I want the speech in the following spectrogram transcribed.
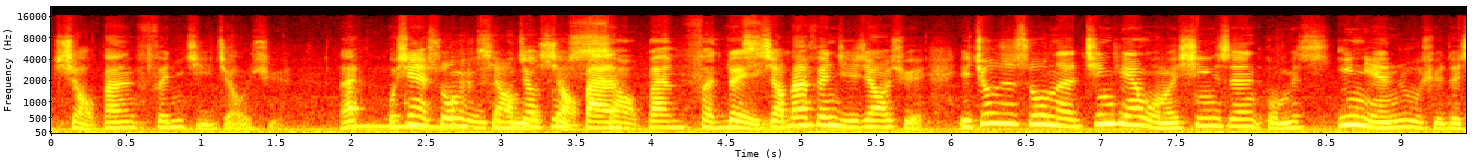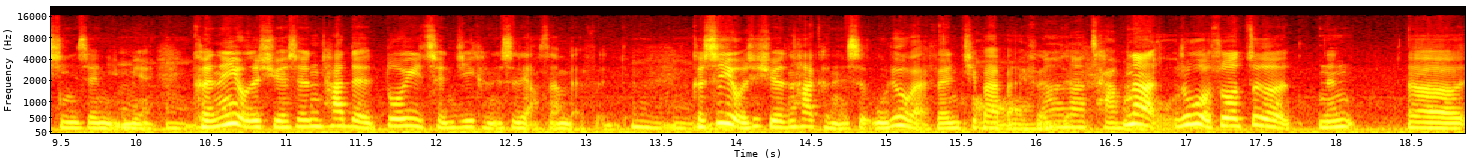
小班分级教学。来，我现在说明一下，我们叫小班。小班分对小班分级教学，也就是说呢，今天我们新生，我们一年入学的新生里面，可能有的学生他的多育成绩可能是两三百分的，嗯嗯，可是有些学生他可能是五六百分、七八百分的，那差不多。那如果说这个能。呃，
